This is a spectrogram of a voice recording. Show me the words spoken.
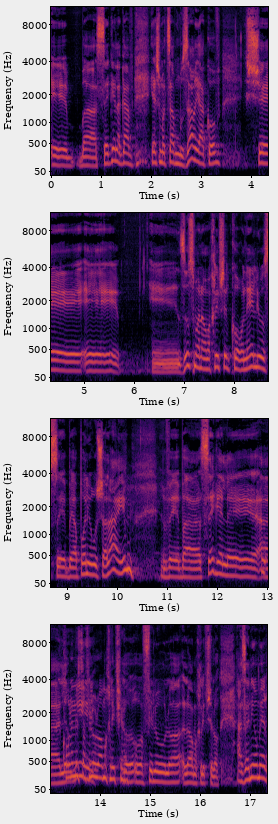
אה, אה, בסגל. אגב, יש מצב מוזר, יעקב, שזוסמן אה, אה, הוא המחליף של קורנליוס אה, בהפועל ירושלים. ובסגל אה, הלאומי... קורנליוס אפילו לא המחליף שלו. הוא, הוא אפילו לא, לא המחליף שלו. אז אני אומר,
